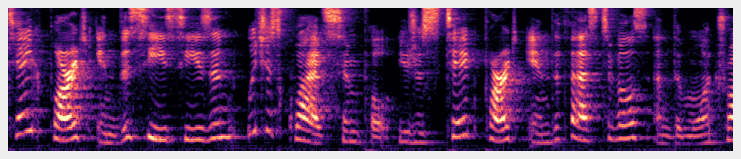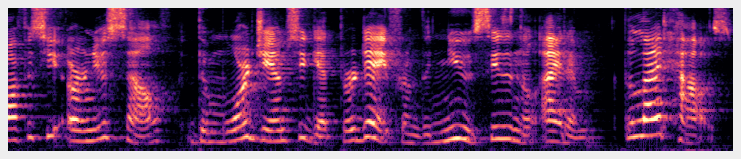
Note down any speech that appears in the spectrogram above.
Take part in the sea season, which is quite simple. You just take part in the festivals, and the more trophies you earn yourself, the more gems you get per day from the new seasonal item, the lighthouse.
